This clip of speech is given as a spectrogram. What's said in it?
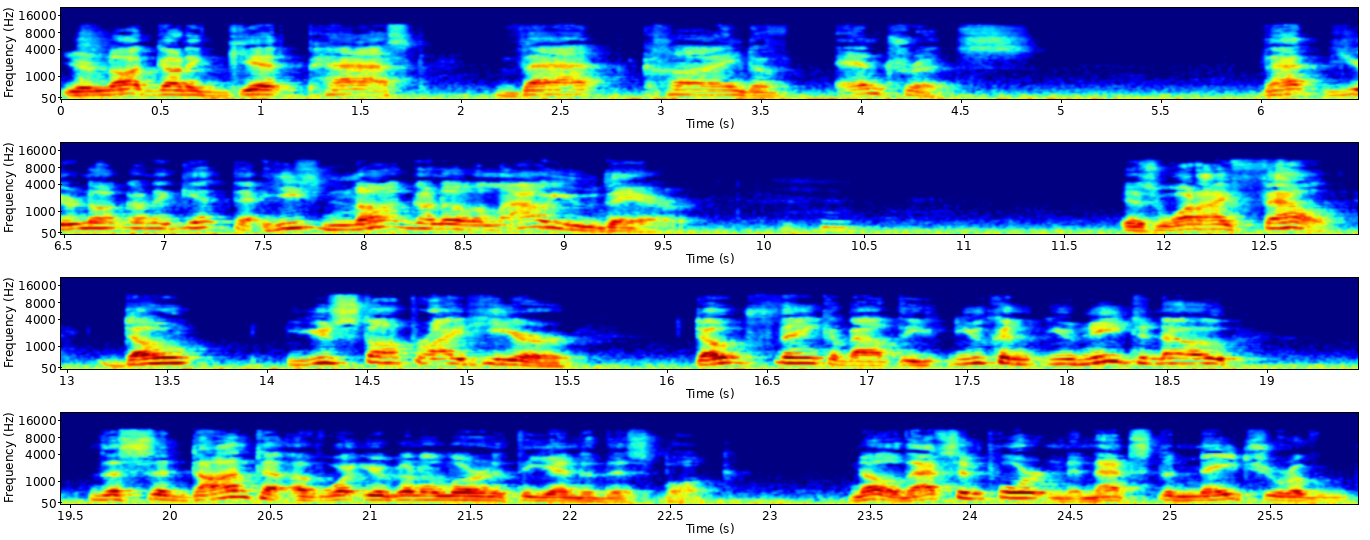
You're not going to get past that kind of entrance. That you're not going to get that. He's not going to allow you there. Mm-hmm. Is what I felt. Don't you stop right here. Don't think about the you can you need to know the siddhanta of what you're going to learn at the end of this book. No, that's important and that's the nature of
